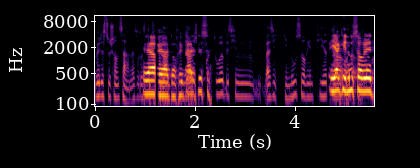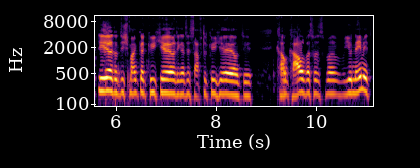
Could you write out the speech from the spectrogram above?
Würdest du schon sagen? Also, dass ja, ja, doch. Die Kultur ein bisschen, weiß ich, genussorientiert. Ja, genussorientiert und die Schmankerküche und die ganze Saftelküche und die und was, was, you name it.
